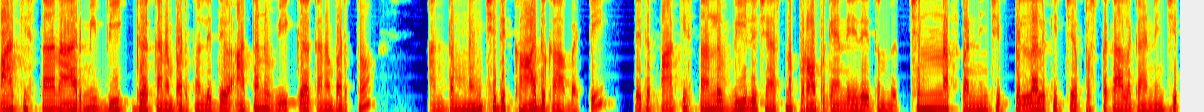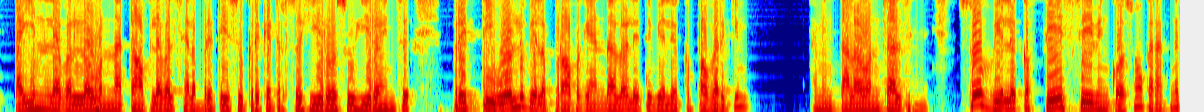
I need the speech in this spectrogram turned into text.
పాకిస్తాన్ ఆర్మీ వీక్గా కనపడతాం లేకపోతే అతను వీక్గా కనపడతాం అంత మంచిది కాదు కాబట్టి లేదా పాకిస్తాన్లో వీళ్ళు చేస్తున్న ప్రాపగాండ్ ఏదైతే ఉందో చిన్నప్పటి నుంచి పిల్లలకి ఇచ్చే పుస్తకాల కాడి నుంచి పైన లెవెల్లో ఉన్న top level celebrities cricketers heroes heroines ప్రతి వాళ్ళు వీళ్ళ ప్రాపగాండాలో లేదా వీళ్ళ యొక్క పవర్కి ఐ మీన్ తల ఉంచాల్సింది సో వీళ్ళ యొక్క ఫేస్ సేవింగ్ కోసం ఒక రకంగా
